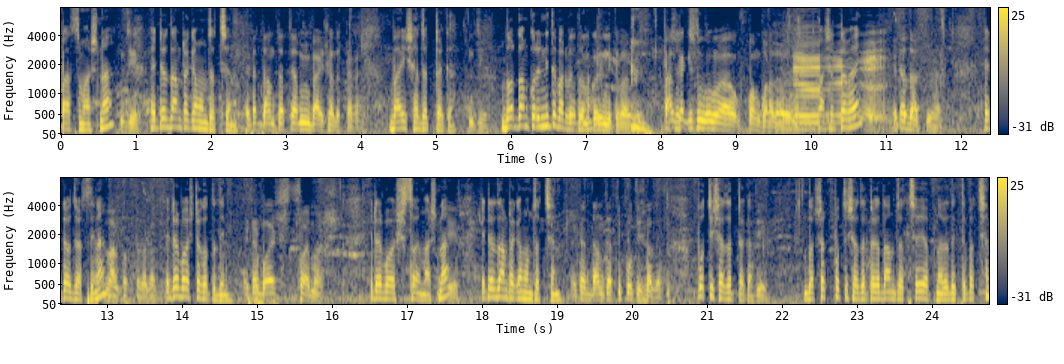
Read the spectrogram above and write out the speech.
পাঁচ মাস না? জি। এটার দামটা কেমন যাচ্ছেন এটার দাম চাচ্ছে আপনি বাইশ হাজার টাকা। বাইশ হাজার টাকা। জি। দরদাম করে নিতে পারবে তো করে নিতে পারবেন হালকা কিছু কম করা যাবে। পাশেরটা ভাই? এটাও জার্সি ভাই। এটাও জার্সি না? লাল টকটকা জার্সি এটার বয়সটা কতদিন? এটার বয়স ছয় মাস। এটার বয়স ছয় মাস না? এটার দামটা কেমন চাচ্ছেন? এটার দাম চাচ্ছি পঁচিশ হাজার। পঁচিশ হাজার টাকা। জি। দর্শক পঁচিশ হাজার টাকা দাম চাচ্ছে আপনারা দেখতে পাচ্ছেন।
